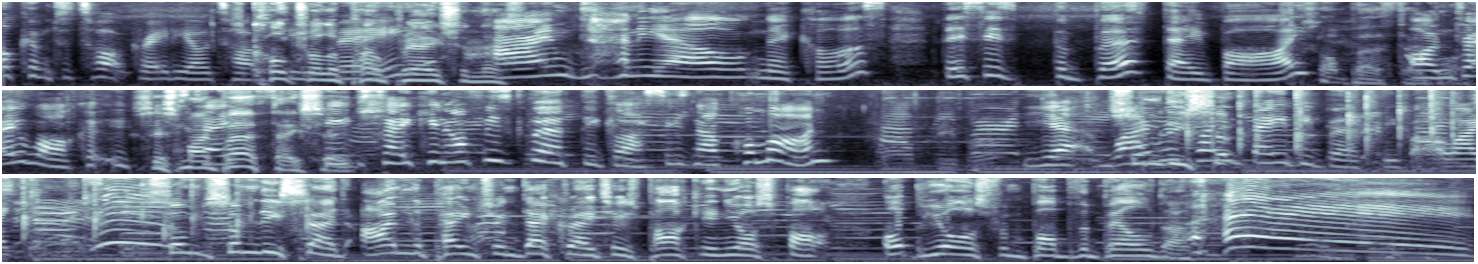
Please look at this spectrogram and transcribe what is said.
Welcome to Talk Radio Talk cultural TV. appropriation, this. I'm Danielle Nicholls. This is the birthday boy. It's not birthday Andre Walker. Who Is this keeps my ta- birthday suit? Keeps taking off his birthday glasses. Now, come on. Yeah, why Somebody we sa- call baby birthday, but I like it. baby. Some, somebody said, I'm the painter and decorator who's parking in your spot, up yours from Bob the Builder. Hey!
